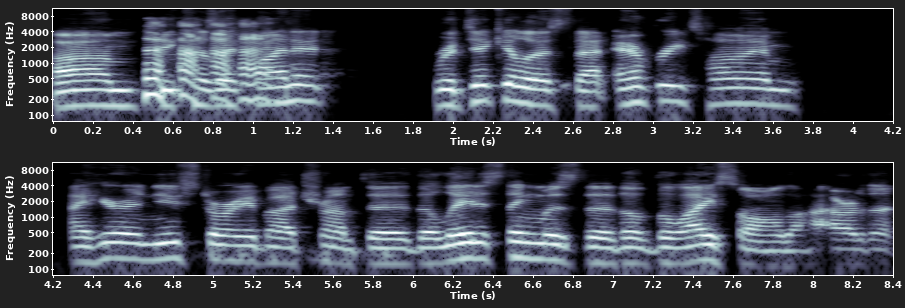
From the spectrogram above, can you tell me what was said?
um, because I find it ridiculous that every time I hear a news story about Trump, the the latest thing was the the, the Lysol the, or the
